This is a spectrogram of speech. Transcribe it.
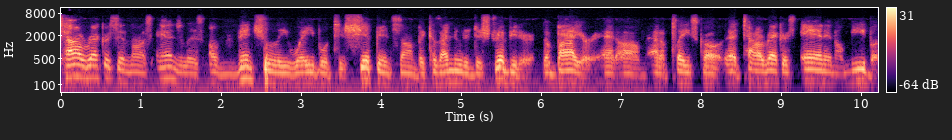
Tower Records in Los Angeles eventually were able to ship in some because I knew the distributor, the buyer at um at a place called at Tower Records and in Amoeba.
